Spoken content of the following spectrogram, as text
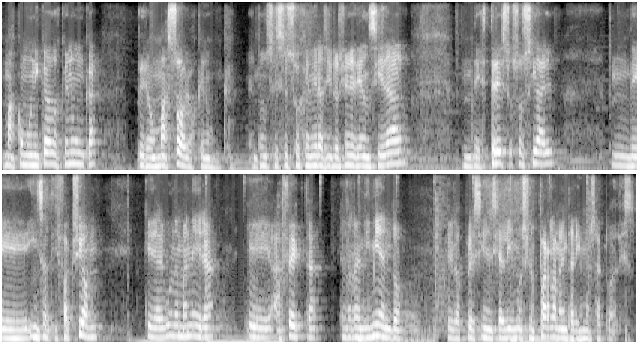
más comunicados que nunca, pero más solos que nunca. Entonces eso genera situaciones de ansiedad, de estrés social, de insatisfacción, que de alguna manera eh, afecta el rendimiento de los presidencialismos y los parlamentarismos actuales.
